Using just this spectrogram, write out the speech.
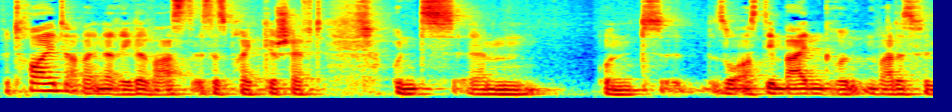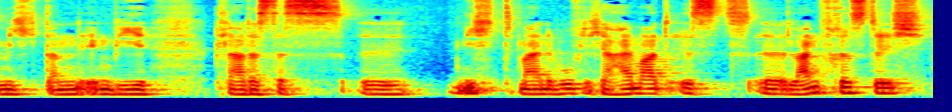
betreut, aber in der Regel war's, ist das Projektgeschäft. Und, ähm, und so aus den beiden Gründen war das für mich dann irgendwie klar, dass das äh, nicht meine berufliche Heimat ist äh, langfristig.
